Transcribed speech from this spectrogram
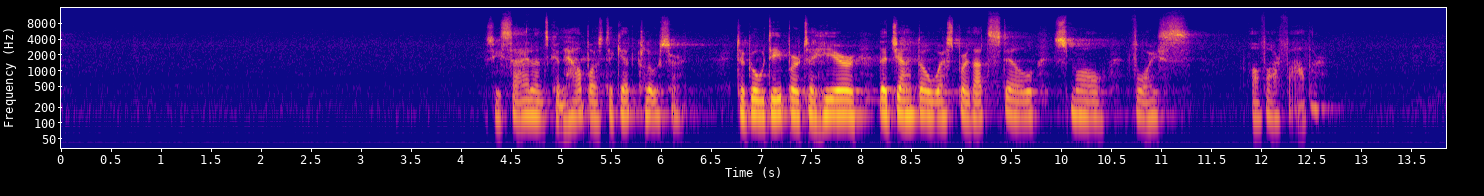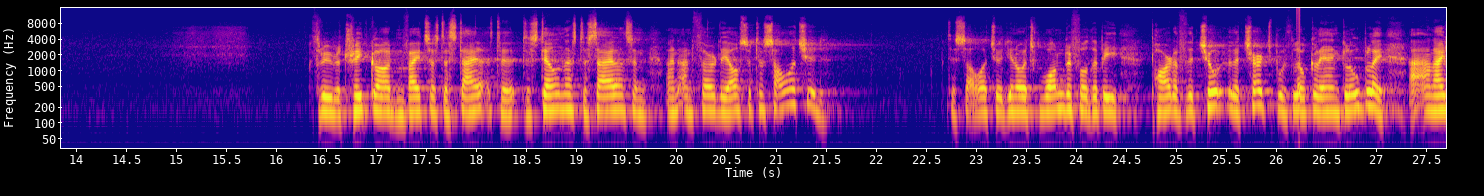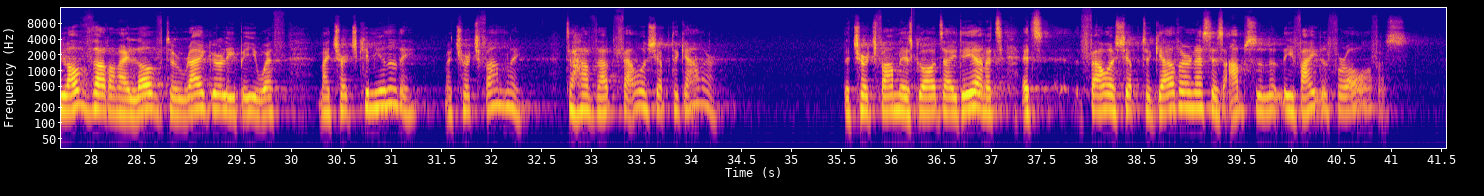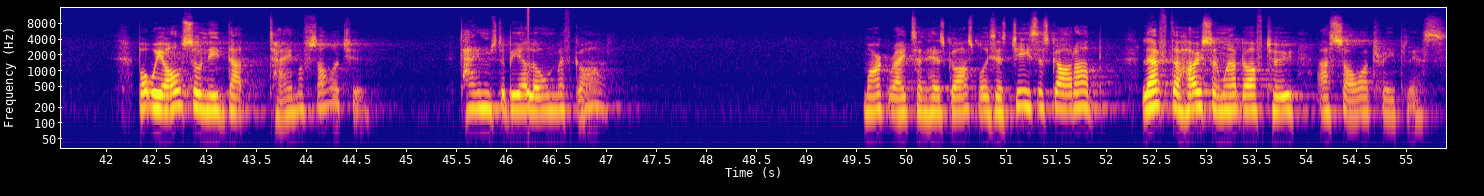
See, silence can help us to get closer, to go deeper, to hear the gentle whisper, that still small voice of our Father. Through retreat, God invites us to, to, to stillness, to silence, and, and, and thirdly, also to solitude. To solitude. You know, it's wonderful to be part of the, cho- the church, both locally and globally. And I love that, and I love to regularly be with my church community, my church family to have that fellowship together. The church family is God's idea, and it's, it's fellowship togetherness is absolutely vital for all of us. But we also need that time of solitude, times to be alone with God. Mark writes in his gospel, he says, Jesus got up, left the house, and went off to a solitary place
